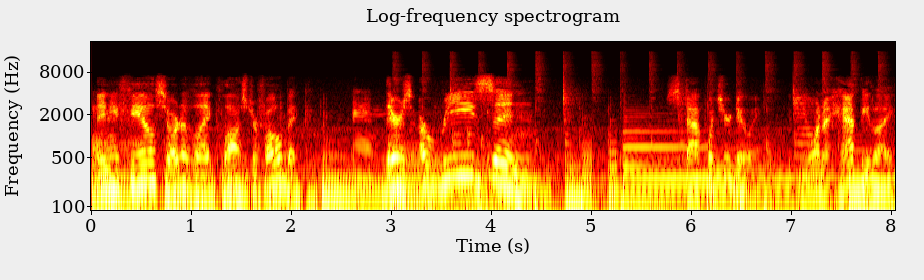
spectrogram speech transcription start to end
and you feel sort of like claustrophobic. There's a reason. Stop what you're doing. If you want a happy life,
